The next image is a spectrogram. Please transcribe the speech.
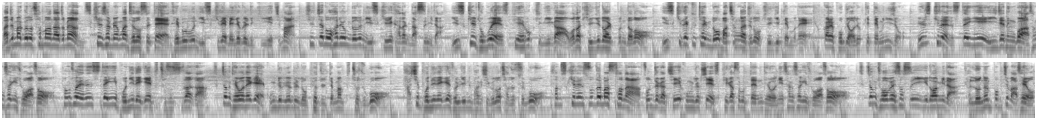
마지막으로 첨언하자면 스킬 설명만 들었을 때 대부분 이 스킬의 매력을 느끼겠지만 실제로 활용도는 이 스킬이 가장 낮습니다. 이 스킬 도구의 SP 회복 주기가 워낙 길기도 할 뿐더러 이 스킬의 쿨타임도 마찬가지로 길기 때문에 효과를 보기 어렵기 때문이죠. 1스킬은 스탱이의 이재능과 상성이 좋아서 평소에는 스탱이 본인에게 붙여서 쓰다가 특정 대원에게 공격력을 높여줄 때만 붙여주고 다시 본인에게 돌리는 방식으로 자주 쓰고 3스킬은 소드마스터나 손즈같이 공격 시 SP가 수급되는 대원이 상성이 좋아서 특정 조합에서 쓰이기도 합니다. 결론은 뽑지 마세요.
